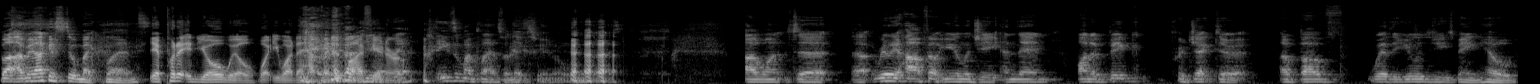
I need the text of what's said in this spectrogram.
But I mean, I can still make plans. Yeah, put it in your will what you want to happen at my Yeah, funeral. yeah. These are my plans for next funeral. when it dies. I want uh, a really heartfelt eulogy, and then on a big projector above where the eulogy is being held,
